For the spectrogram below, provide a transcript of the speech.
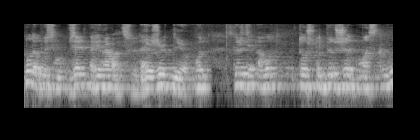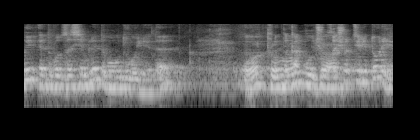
ну, допустим, взять реновацию, да? Ежедневно. Вот скажите, а вот то, что бюджет Москвы, это вот за 7 лет его удвоили, да? Вот, это вот, как получилось? да. За счет территории?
